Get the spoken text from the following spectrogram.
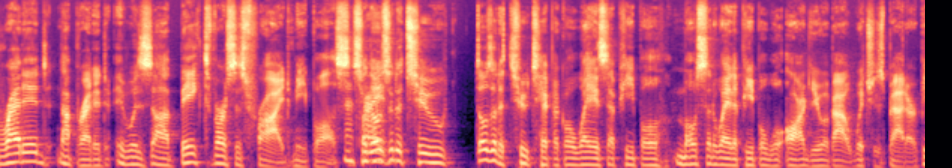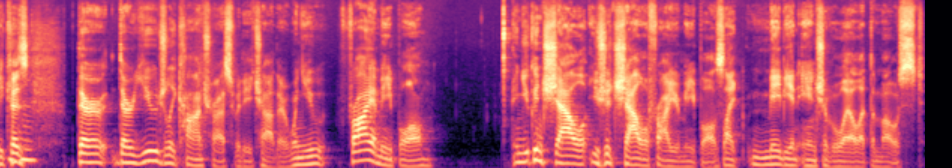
breaded, not breaded. It was uh, baked versus fried meatballs. so those are the two. Those are the two typical ways that people, most of the way that people will argue about which is better because they're they're usually contrast with each other. When you fry a meatball, and you can shallow you should shallow fry your meatballs like maybe an inch of oil at the most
